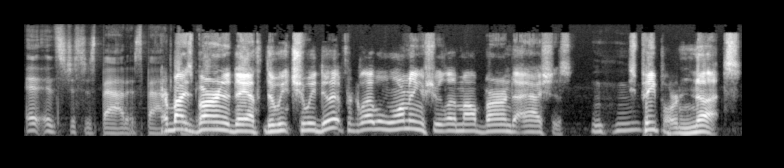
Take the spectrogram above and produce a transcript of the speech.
it, it's just as bad as bad. Everybody's burning to death. Do we? Should we do it for global warming, or should we let them all burn to ashes? Mm-hmm. These people are nuts.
